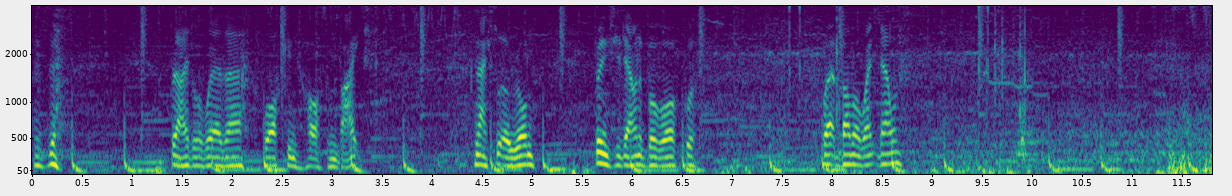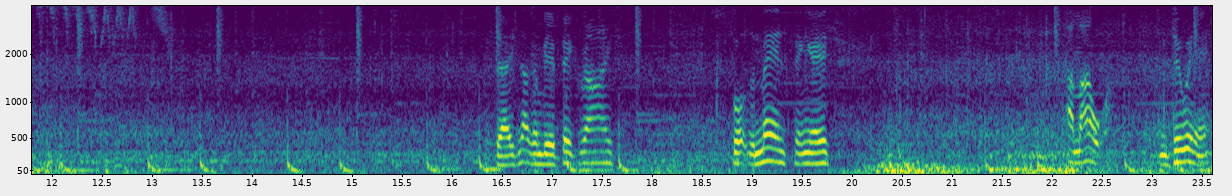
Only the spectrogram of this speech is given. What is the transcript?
There's a bridle where they're walking horse and bikes. Nice little run, brings you down above Oakworth. Where Bomber went down. So it's not going to be a big ride, but the main thing is I'm out, I'm doing it.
